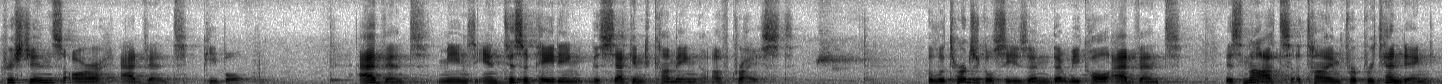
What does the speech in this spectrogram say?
Christians are Advent people. Advent means anticipating the second coming of Christ. The liturgical season that we call Advent is not a time for pretending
